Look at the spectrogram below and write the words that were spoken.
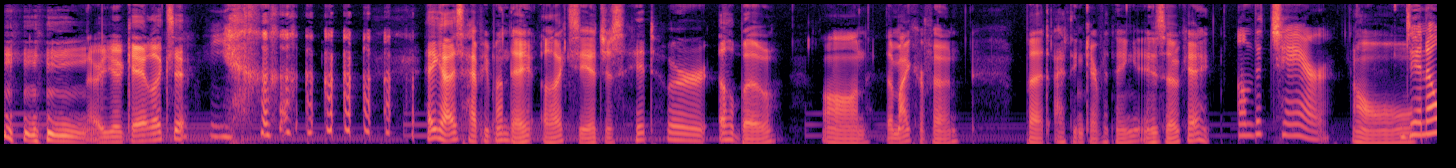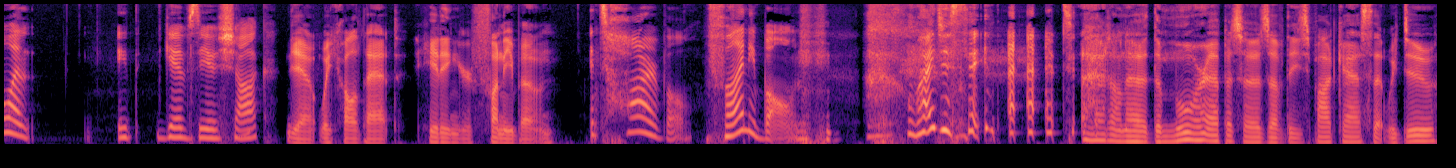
Are you okay, Alexia? Yeah. Hey guys, happy Monday. Alexia just hit her elbow on the microphone, but I think everything is okay. On the chair. Oh, Do you know when it gives you shock? yeah, we call that hitting your funny bone. It's horrible. Funny bone. Why'd you say that? I don't know. The more episodes of these podcasts that we do,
